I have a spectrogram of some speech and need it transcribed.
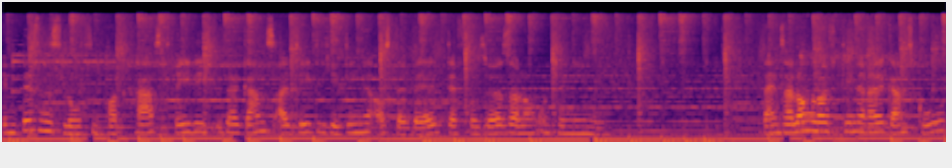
Im Business Lotsen Podcast rede ich über ganz alltägliche Dinge aus der Welt der Friseursalon-Unternehmen. Dein Salon läuft generell ganz gut.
